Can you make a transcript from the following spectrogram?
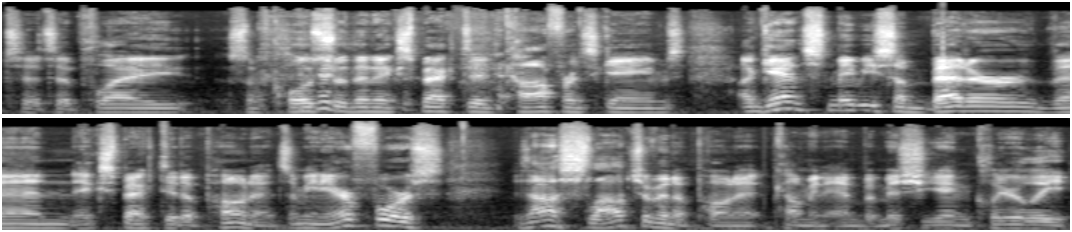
to, to play some closer than expected conference games against maybe some better than expected opponents. I mean, Air Force is not a slouch of an opponent coming in, but Michigan clearly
